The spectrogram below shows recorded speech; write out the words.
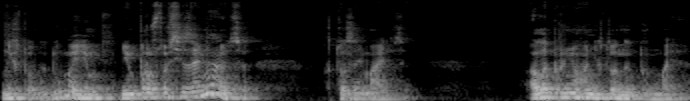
Ніхто не думає, їм, їм просто всі займаються, хто займається. Але про нього ніхто не думає.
